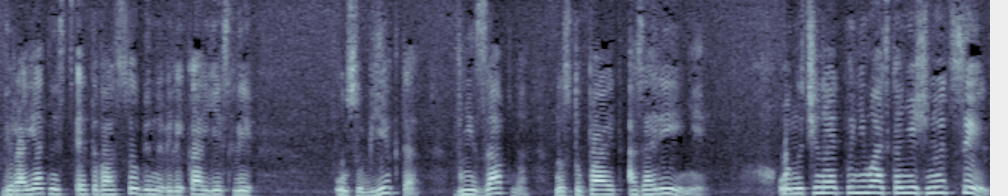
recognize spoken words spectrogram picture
Вероятность этого особенно велика, если у субъекта внезапно наступает озарение. Он начинает понимать конечную цель,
